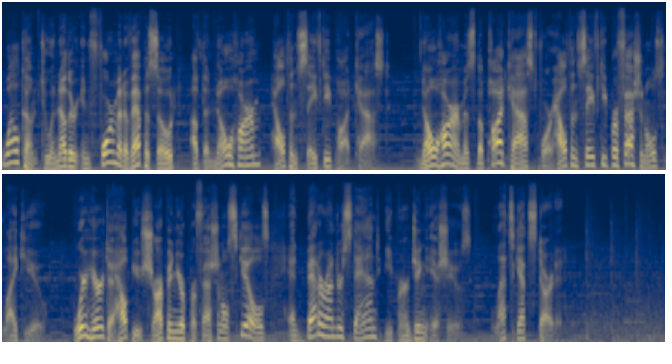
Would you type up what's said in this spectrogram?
Welcome to another informative episode of the No Harm Health and Safety Podcast. No Harm is the podcast for health and safety professionals like you. We're here to help you sharpen your professional skills and better understand emerging issues. Let's get started.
